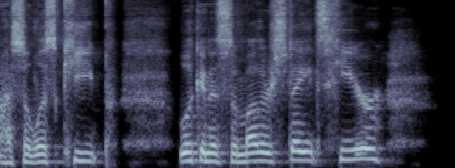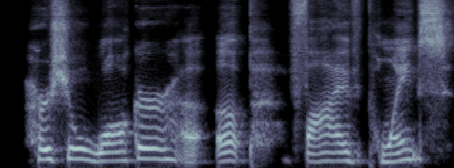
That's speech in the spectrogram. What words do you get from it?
Uh, so let's keep looking at some other states here. Herschel Walker uh, up five points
